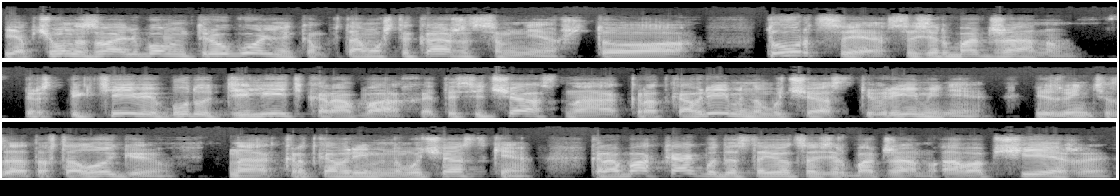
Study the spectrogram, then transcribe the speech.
Я почему называю любовным треугольником? Потому что кажется мне, что Турция с Азербайджаном перспективе будут делить Карабах. Это сейчас на кратковременном участке времени, извините за тавтологию, на кратковременном участке Карабах как бы достается Азербайджану. А вообще же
